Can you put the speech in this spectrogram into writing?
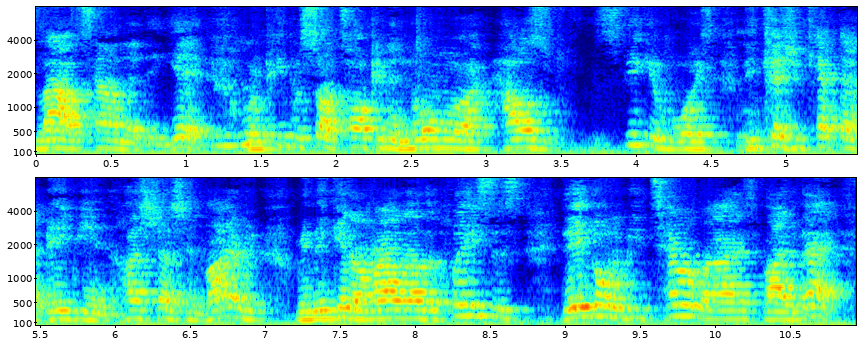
loud sound that they get when people start talking in normal house speaking voice because you kept that baby in hush hush environment. When they get around other places, they're gonna be terrorized by that.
